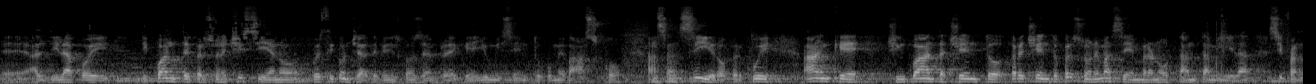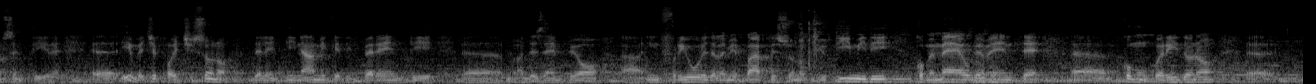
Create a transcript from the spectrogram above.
eh, al di là poi di quante persone ci siano, questi concerti finiscono sempre che io mi sento come Vasco a San Siro, per cui anche 50, 100, 300 persone ma sembrano 80.000, si fanno sentire. Eh, invece poi ci sono delle dinamiche differenti eh, ad esempio eh, in Friuli dalle mie parti sono più timidi, come me ovviamente, eh, comunque ridono eh,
